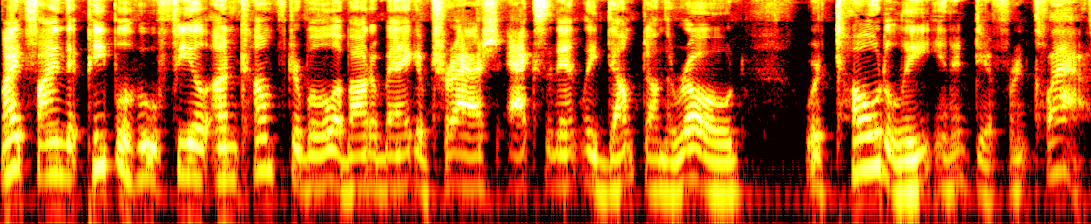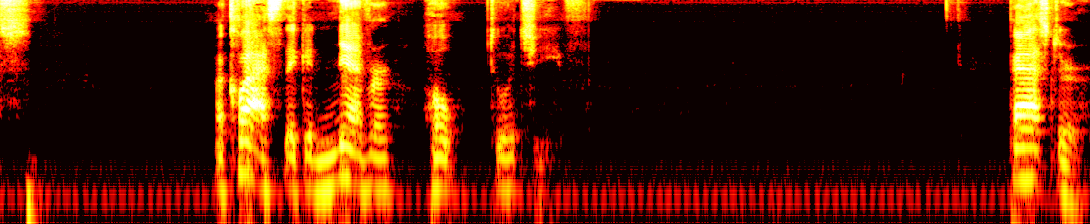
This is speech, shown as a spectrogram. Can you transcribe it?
might find that people who feel uncomfortable about a bag of trash accidentally dumped on the road were totally in a different class. A class they could never hope to achieve. Pastor,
